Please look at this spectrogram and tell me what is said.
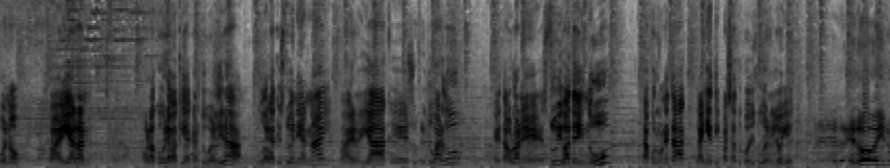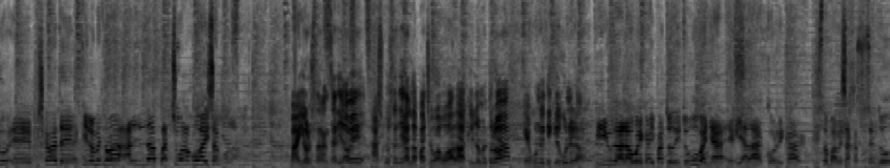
Bueno, ba, egiarran, holako erabakiak hartu behar dira, udalak ez duenean nahi, ba, herriak eh, sufritu behar du, eta orduan eh, zubi bat egin dugu, eta furgonetak gainetik pasatuko ditu herri horiek. Ed- Edo, iru, e, pixka bat, e, kilometroa aldapatsuagoa izango da. Bai, hor, zalantzari gabe, askoz ere aldapatxoagoa da, kilometroa egunetik egunera. Bi udal hauek aipatu ditugu, baina egia da korrika kriston babesa jasotzen du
